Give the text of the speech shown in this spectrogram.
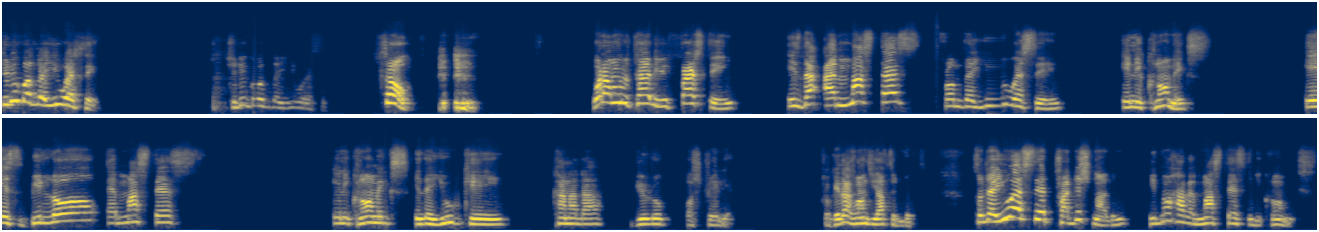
should you go to the USA? Should you go to the USA? So, what I want to tell you, first thing, is that a master's from the USA in economics is below a master's in economics in the UK, Canada, Europe, Australia. Okay, that's one you have to do. So the USA traditionally did not have a master's in economics.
